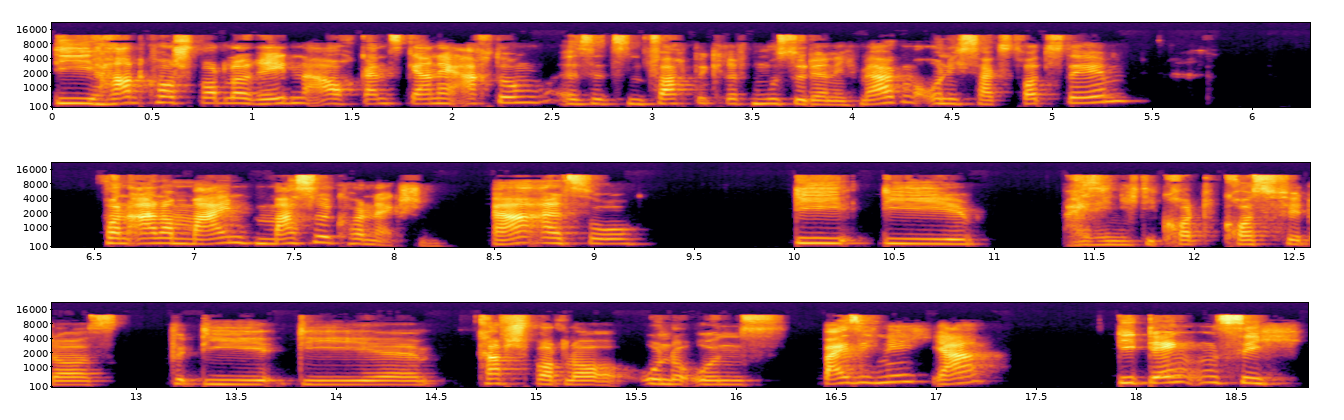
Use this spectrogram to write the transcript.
die Hardcore-Sportler reden auch ganz gerne, Achtung, ist jetzt ein Fachbegriff, musst du dir nicht merken, und ich sag's trotzdem, von einer Mind-Muscle-Connection. Ja, also die, die, weiß ich nicht, die Crossfitters, die, die Kraftsportler unter uns, weiß ich nicht, ja, die denken sich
